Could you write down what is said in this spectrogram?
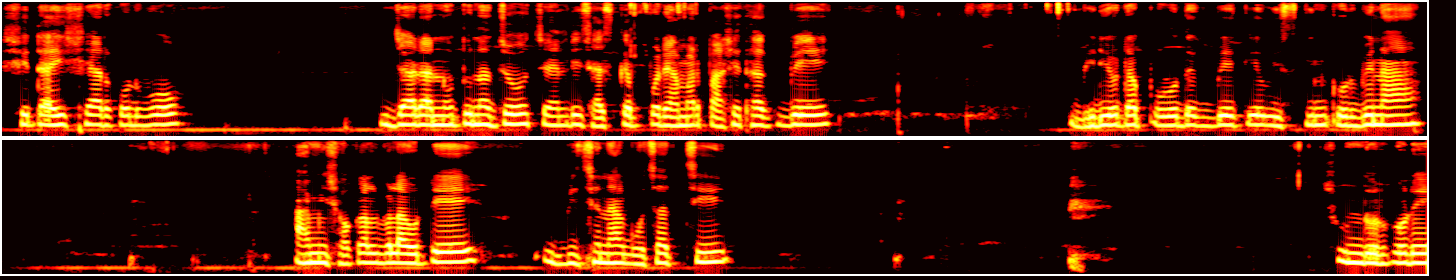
সেটাই শেয়ার করব। যারা নতুন আছো চ্যানেলটি সাবস্ক্রাইব করে আমার পাশে থাকবে। ভিডিওটা পুরো দেখবে, কেউ স্কিন করবে না। আমি সকালবেলা উঠে বিছানা গোছাচ্ছি। সুন্দর করে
